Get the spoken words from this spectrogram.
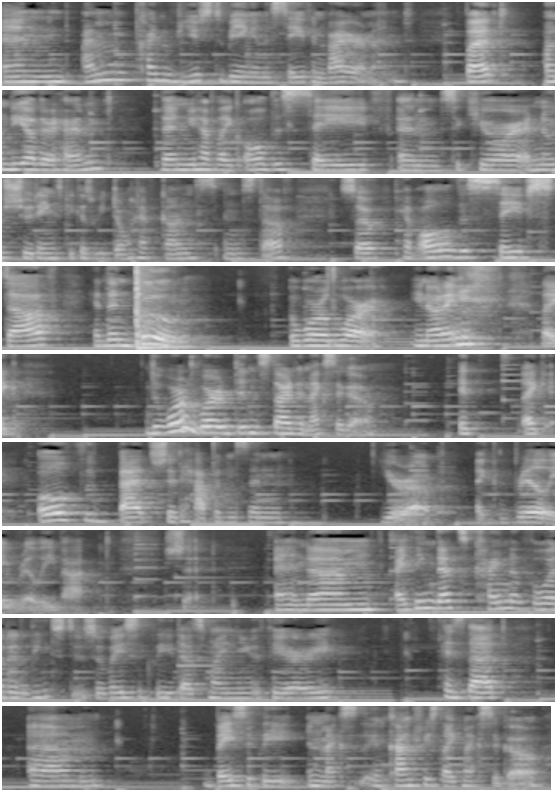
And I'm kind of used to being in a safe environment. But on the other hand, then you have like all this safe and secure and no shootings because we don't have guns and stuff. So you have all this safe stuff, and then boom, a world war. You know what I mean? like, the world war didn't start in Mexico. It, like, all the bad shit happens in Europe. Like, really, really bad shit. And um, I think that's kind of what it leads to. So basically, that's my new theory is that um, basically in, Mex- in countries like Mexico,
